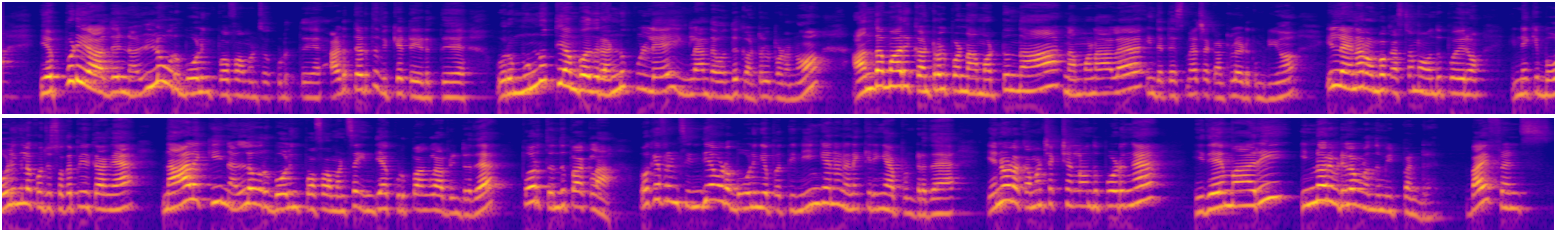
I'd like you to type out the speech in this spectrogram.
எப்படியாவது நல்ல ஒரு போலிங் பர்ஃபார்மன்ஸை கொடுத்து அடுத்தடுத்து விக்கெட்டை எடுத்து ஒரு முந்நூற்றி ஐம்பது ரன்னுக்குள்ளே இங்கிலாந்தை வந்து கண்ட்ரோல் பண்ணணும். அந்த மாதிரி கண்ட்ரோல் பண்ணால் மட்டும்தான் நம்மளால் இந்த டெஸ்ட் மேட்சை கண்ட்ரோல் எடுக்க முடியும். இல்லைன்னா ரொம்ப கஷ்டமாக வந்து போயிடும் இன்றைக்கி பவுலிங்கில் கொஞ்சம் சொதப்பியிருக்காங்க. நாளைக்கு நல்ல ஒரு பவுலிங் பர்ஃபார்மன்ஸை இந்தியா கொடுப்பாங்களா அப்படின்றத பொறுத்து வந்து பார்க்கலாம். ஓகே ஃப்ரெண்ட்ஸ் இந்தியாவோட போலிங்கை பற்றி நீங்கள் என்ன நினைக்கிறீங்க அப்படின்றத என்னோட கமெண்ட் செக்ஷனில் வந்து போடுங்க. இதே மாதிரி இன்னொரு வீடியோவில் உங்களை வந்து மீட் பண்ணுறேன் பாய் ஃப்ரெண்ட்ஸ்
